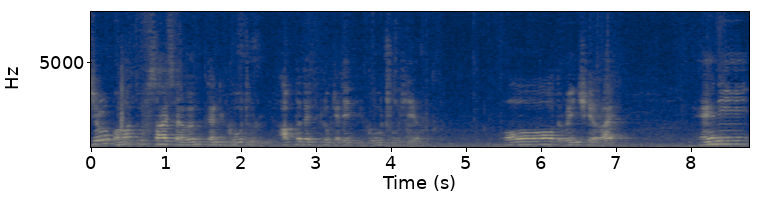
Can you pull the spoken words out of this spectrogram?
Zero point one two five seven, then you go to, after that, you look at it, you go through here. All the range here, right? Any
